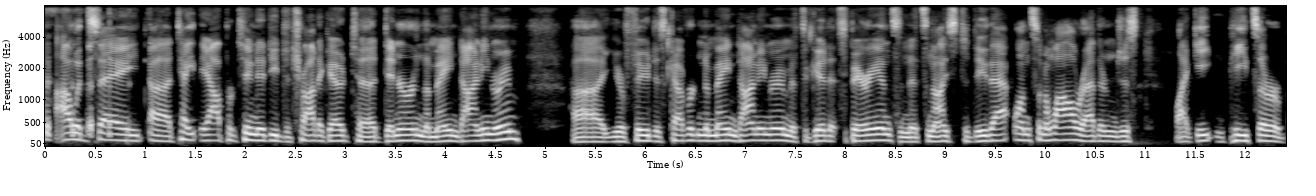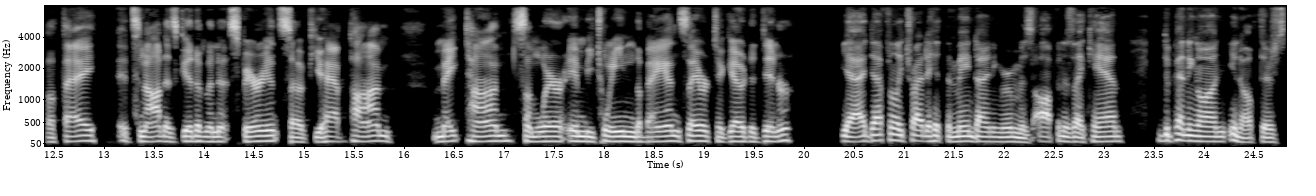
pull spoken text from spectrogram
I would say, uh, take the opportunity to try to go to dinner in the main dining room. Uh, your food is covered in the main dining room. It's a good experience and it's nice to do that once in a while rather than just like eating pizza or buffet. It's not as good of an experience. So if you have time, make time somewhere in between the bands there to go to dinner. Yeah, I definitely try to hit the main dining room as often as I can, depending on, you know, if there's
